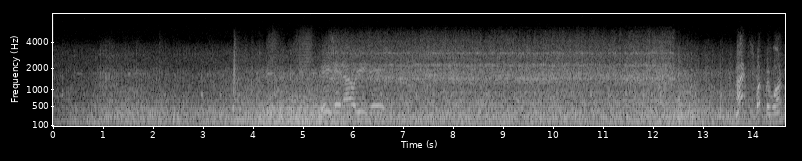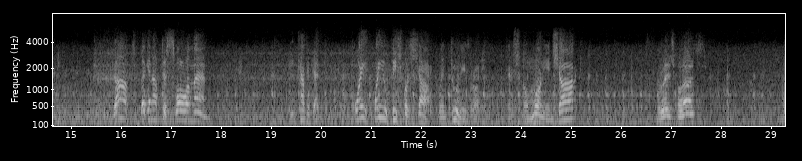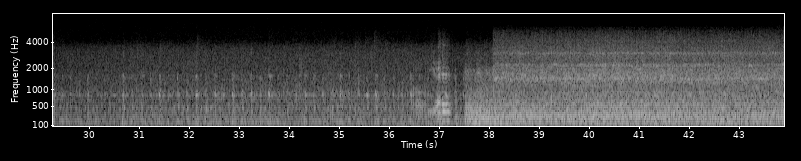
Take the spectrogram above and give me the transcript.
Easy now, easy. That's what we want. Sharks big enough to swallow a man. Hey, Capitan, why, why you fish for shark when tuna is running? There's no money in shark. The is for us. Oh, yeah?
